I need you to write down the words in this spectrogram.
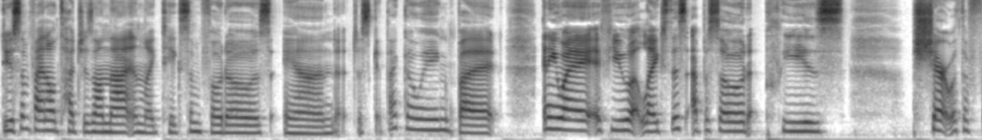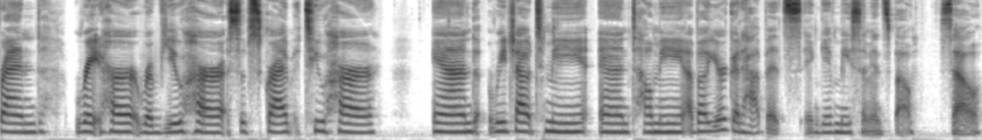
do some final touches on that and like take some photos and just get that going. But anyway, if you liked this episode, please share it with a friend, rate her, review her, subscribe to her, and reach out to me and tell me about your good habits and give me some inspo. So,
